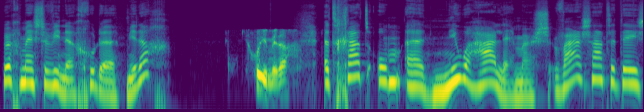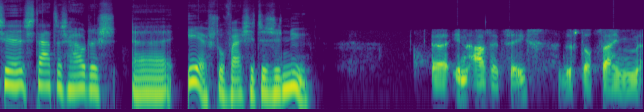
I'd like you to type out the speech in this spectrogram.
Burgemeester Wiene, goedemiddag. Goedemiddag. Het gaat om uh, nieuwe Haarlemmers. Waar zaten deze statushouders uh, eerst of waar zitten ze nu? Uh, in AZC's. Dus dat zijn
